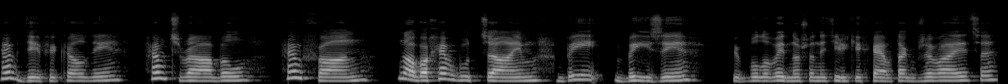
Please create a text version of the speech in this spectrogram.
have difficulty, have trouble, have fun, ну або have good time, be busy, щоб було видно, що не тільки have так вживається,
